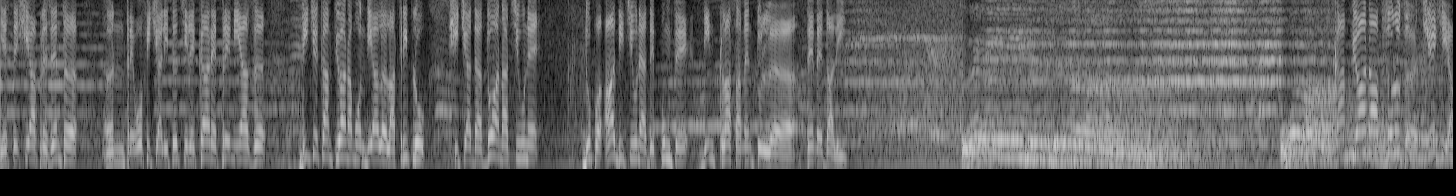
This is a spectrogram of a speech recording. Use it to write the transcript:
este și ea prezentă între oficialitățile care premiază vicecampioana mondială la triplu și cea de-a doua națiune după adițiunea de puncte din clasamentul uh, pe medalii. Campioana absolută, Cehia.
